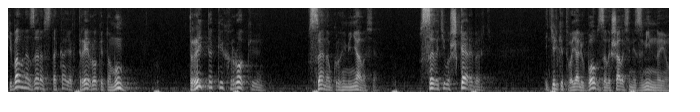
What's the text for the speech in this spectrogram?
Хіба вона зараз така, як три роки тому? Три таких роки. Все навкруги мінялося. Все летіло шкереберть. І тільки твоя любов залишалася незмінною.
